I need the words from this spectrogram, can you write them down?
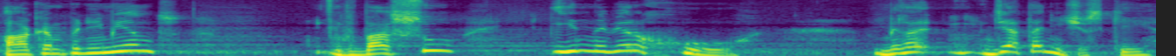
а аккомпанемент в басу и наверху диатонический.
